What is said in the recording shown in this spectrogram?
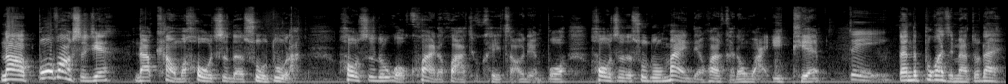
那播放时间，那看我们后置的速度了。后置如果快的话，就可以早一点播；后置的速度慢一点的话，可能晚一天。对，但是不管怎么样，都在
